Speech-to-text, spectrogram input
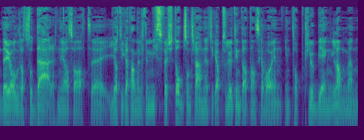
det har ju åldrats sådär när jag sa att eh, jag tycker att han är lite missförstådd som tränare. Jag tycker absolut inte att han ska vara i en, en toppklubb i England, men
